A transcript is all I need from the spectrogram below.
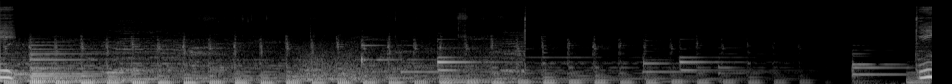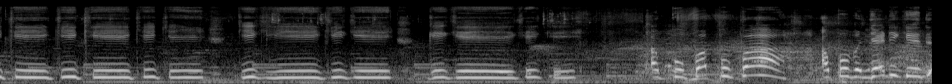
ลยกิกิกิกิกิกิกิกิกิกิกิกิกิกิปูป้าปูป้า அப்போ வெள்ளைக்கு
